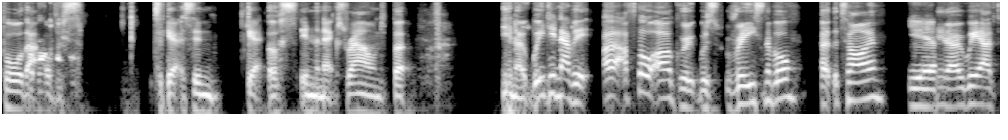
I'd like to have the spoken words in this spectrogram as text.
for that, obviously, to get us in, get us in the next round. But you know, we didn't have it. I, I, thought our group was reasonable at the time. Yeah. You know, we had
